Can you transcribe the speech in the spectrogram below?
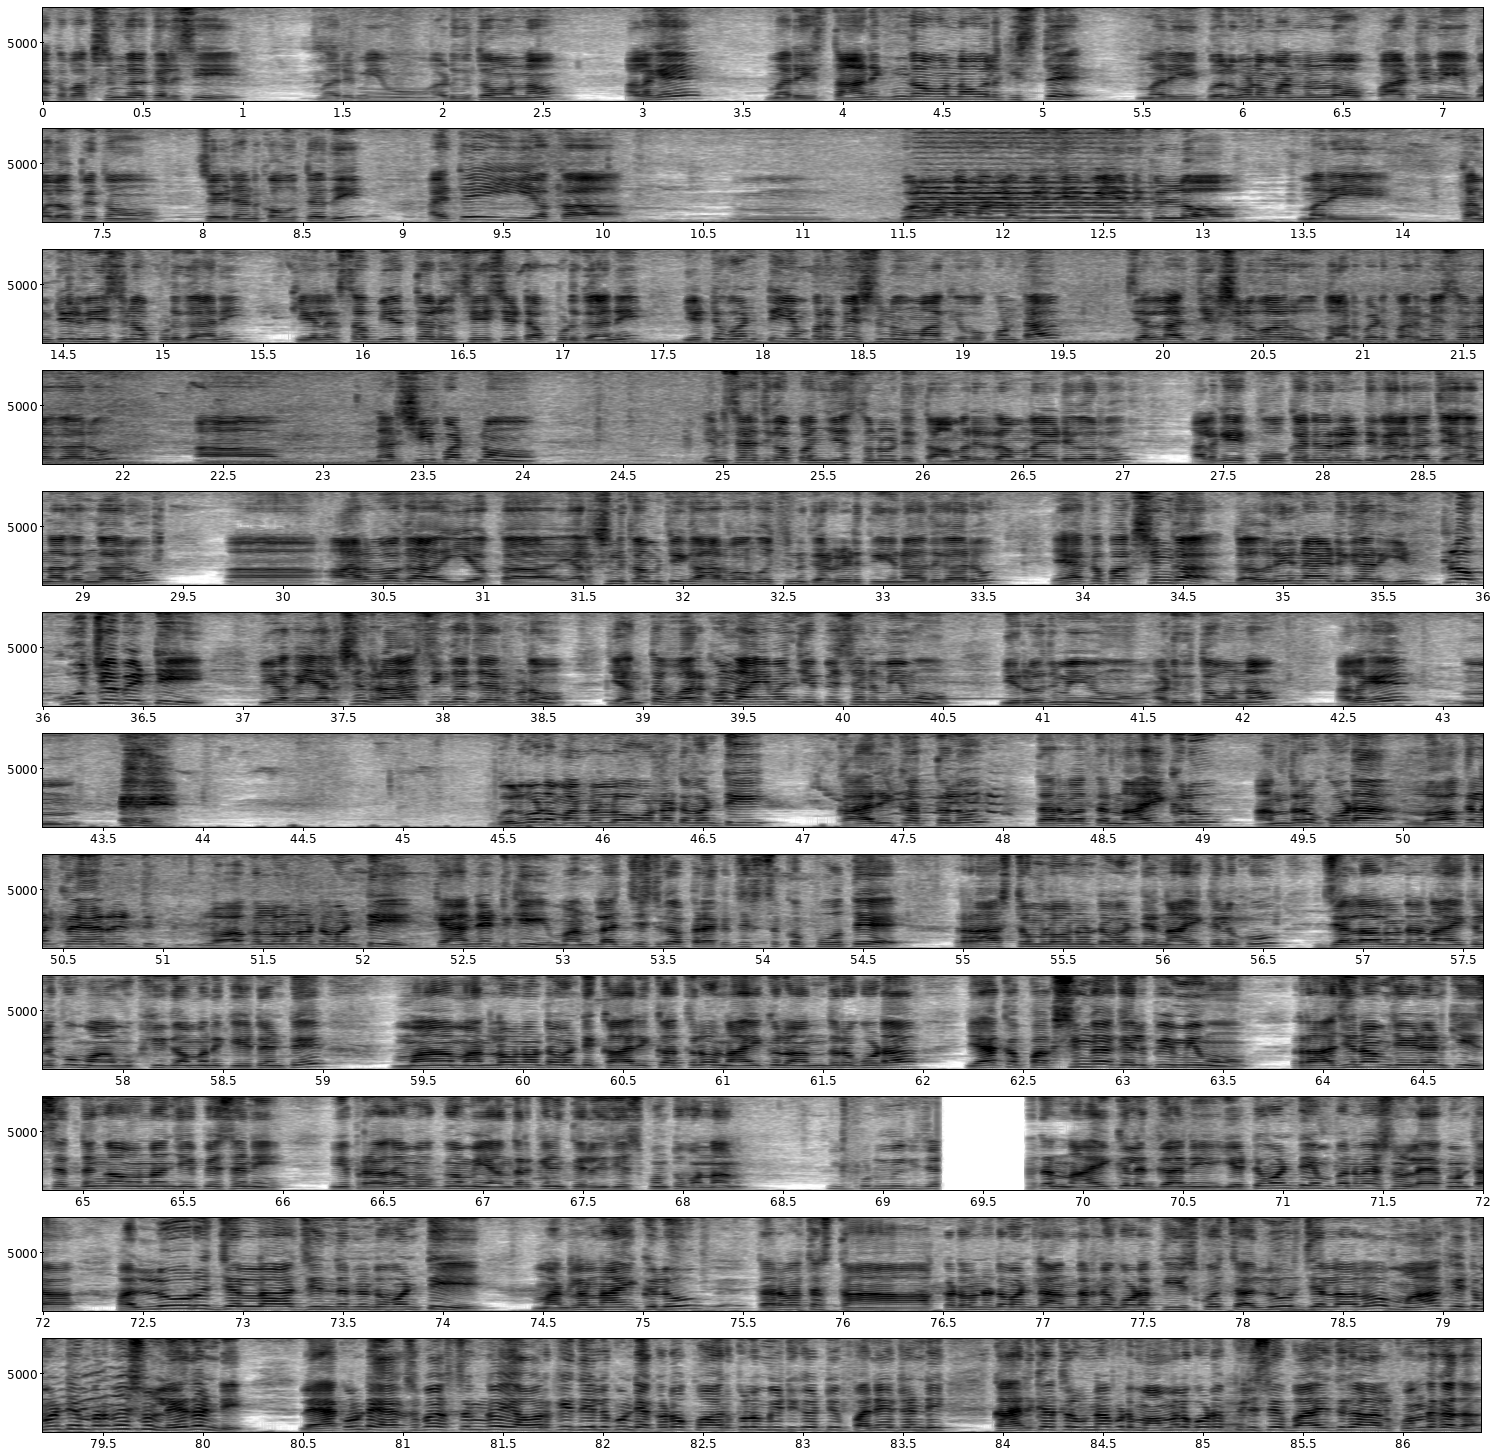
ఏకపక్షంగా కలిసి మరి మేము అడుగుతూ ఉన్నాం. అలాగే మరి స్థానికంగా ఉన్న వాళ్ళకి ఇస్తే మరి గొలుగొండ మండలంలో పార్టీని బలోపేతం చేయడానికి అవుతుంది. అయితే ఈ యొక్క గొలగొండ మండల బీజేపీ ఎన్నికల్లో మరి కమిటీలు వేసినప్పుడు కానీ కీలక సభ్యత్వాలు చేసేటప్పుడు కానీ ఎటువంటి ఇన్ఫర్మేషన్ మాకు ఇవ్వకుండా జిల్లా అధ్యక్షులు వారు దొరపేటి పరమేశ్వరరావు గారు నర్సీపట్నం ఇన్ఛార్జ్గా పనిచేస్తున్నటువంటి తామర రామనాయుడు గారు అలాగే కోకనివరంటి వెలగా జగన్నాథం గారు ఆర్వగా ఈ యొక్క ఎలక్షన్ కమిటీకి ఆర్వగా వచ్చిన గవిడి తీనాథ్ గారు ఏకపక్షంగా గౌరీనాయుడు గారు ఇంట్లో కూర్చోబెట్టి ఈ యొక్క ఎలక్షన్ రహస్యంగా జరపడం ఎంతవరకు న్యాయమని చెప్పేసి అని మేము ఈరోజు మేము అడుగుతూ ఉన్నాం. అలాగే గొలుగొండ మండలంలో ఉన్నటువంటి కార్యకర్తలు తర్వాత నాయకులు అందరూ కూడా లోకల్ క్లారిటీ లోకల్లో ఉన్నటువంటి క్యాండిడేట్కి మండల అధ్యక్షుడిగా ప్రకటించకపోతే రాష్ట్రంలో ఉన్నటువంటి నాయకులకు జిల్లాలో ఉన్న నాయకులకు మా ముఖ్య గమనిక ఏంటంటే మా మండలంలో ఉన్నటువంటి కార్యకర్తలు నాయకులు అందరూ కూడా ఏకపక్షంగా గెలిపి మేము రాజీనామా చేయడానికి సిద్ధంగా ఉన్నామని చెప్పేసి అని ఈ ప్రధానముఖంగా మీ అందరికీ తెలియజేసుకుంటూ ఉన్నాను. ఇప్పుడు మీకు నాయకులకు కానీ ఎటువంటి ఇన్ఫర్మేషన్ లేకుండా అల్లూరు జిల్లా చెందినటువంటి మండల నాయకులు తర్వాత స్థా అక్కడ ఉన్నటువంటి అందరిని కూడా తీసుకొచ్చి అల్లూరు జిల్లాలో మాకు ఎటువంటి ఇన్ఫర్మేషన్ లేదండి. లేకుంటే ఏకపక్షంగా ఎవరికి తెలియకుండా ఎక్కడో పార్కులో మీటింగ్ కట్టి పని ఏంటండి? కార్యకర్తలు ఉన్నప్పుడు మమ్మల్ని కూడా పిలిచే బాధ్యతగా వాళ్ళకు ఉంది కదా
